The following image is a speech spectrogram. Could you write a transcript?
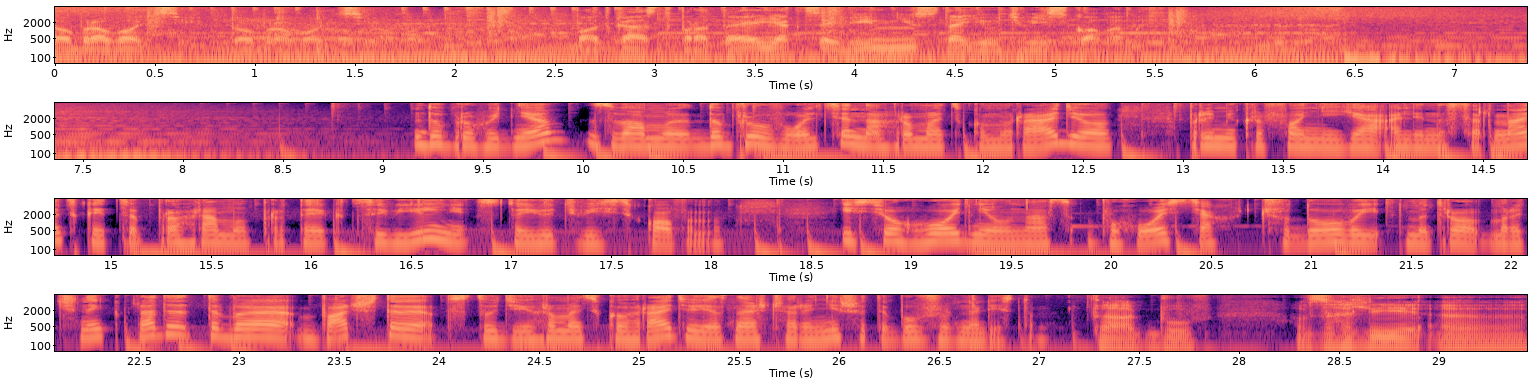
Добровольці. Добровольці. Подкаст про те, як цивільні стають військовими. Доброго дня! З вами добровольці на громадському радіо. При мікрофоні я Аліна Сарнацька, і це програма про те, як цивільні стають військовими. І сьогодні у нас в гостях чудовий Дмитро Мрачник. Рада тебе бачити в студії громадського радіо. Я знаю, що раніше ти був журналістом. Так, був. Взагалі, е,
